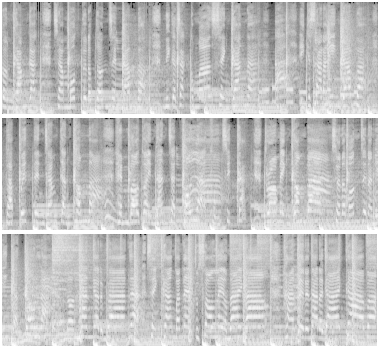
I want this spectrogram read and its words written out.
낯선 감각? 잠못 들었던 제 난밤. 네가 자꾸만 생각나. 아 이게 사랑인가 봐. 바쁠 땐 잠깐 컴마. 햄버거에 난자 콜라. 쿵치딱 드럼앤 건반처럼 언제나 네가 떠올라. 넌 한여름 바다. 생각만 해도 설레어 나의 마음. 하늘에 날아갈까봐.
